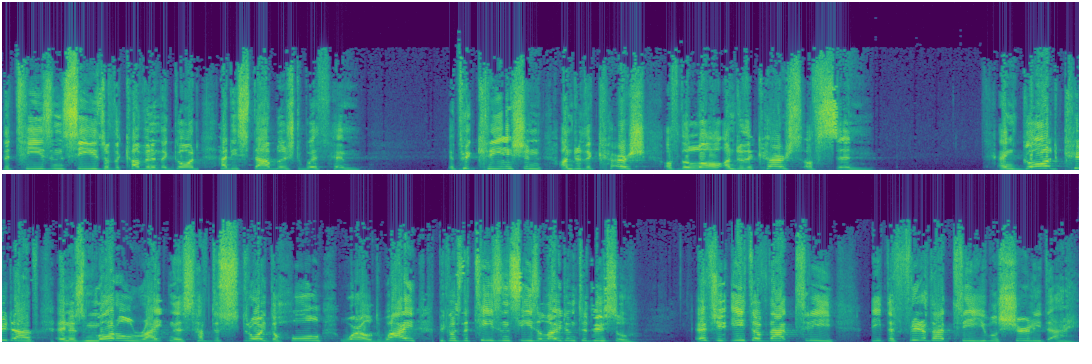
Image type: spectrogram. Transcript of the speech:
the T's and C's of the covenant that God had established with him, it put creation under the curse of the law, under the curse of sin. And God could have, in his moral rightness, have destroyed the whole world. Why? Because the T's and C's allowed him to do so. If you eat of that tree, eat the fruit of that tree, you will surely die.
